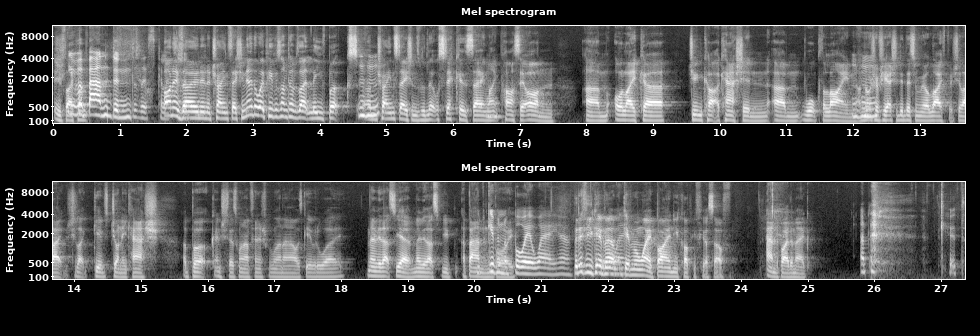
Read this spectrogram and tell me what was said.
He's like You've on, abandoned this collection. on his own in a train station. You know the way people sometimes like leave books Mm-hmm. on train stations with little stickers saying like "pass it on," um, or like. Uh, June Carter Cash in um, Walk the Line. I'm Mm-hmm. not sure if she actually did this in real life, but she like she like gives Johnny Cash a book and she says, "When I finish with one, I always give it away." Maybe that's yeah. Maybe that's you abandoned Given boy. a boy away, yeah. But if you give Give them away. give them away, buy a new copy for yourself, and buy the Meg. Good,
